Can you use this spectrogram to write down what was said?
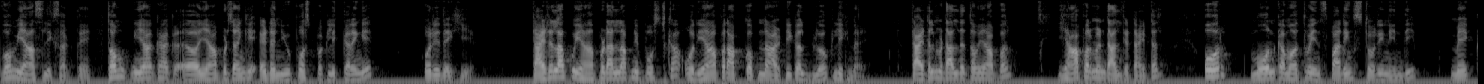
वो हम यहाँ से लिख सकते हैं। तो हम यहाँ का यहाँ पर जाएँगे एड अ न्यू पोस्ट पर क्लिक करेंगे और ये देखिए। टाइटल आपको यहाँ पर डालना अपनी पोस्ट का और यहाँ पर आपको अपना आर्टिकल ब्लॉग लिखना है। टाइटल में डाल देता हूँ यहाँ पर। यहाँ पर मैंने डाल दिया टाइटल और मौन का महत्व इंस्पायरिंग स्टोरी इन हिंदी मैं एक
